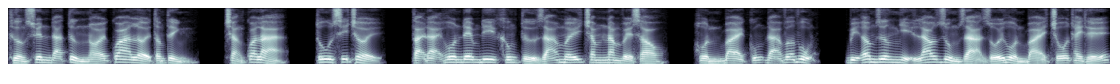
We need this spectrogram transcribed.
thường xuyên đã từng nói qua lời tâm tình, chẳng qua là, tu sĩ trời, tại đại hôn đêm đi không từ giã mấy trăm năm về sau, hồn bài cũng đã vỡ vụn, bị âm dương nhị lao dùng giả dối hồn bài chỗ thay thế.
